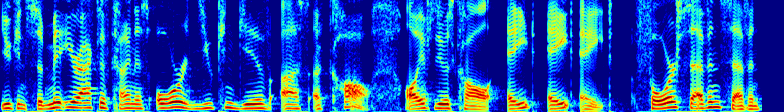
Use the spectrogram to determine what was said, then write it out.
You can submit your act of kindness, or you can give us a call. All you have to do is call 888 477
